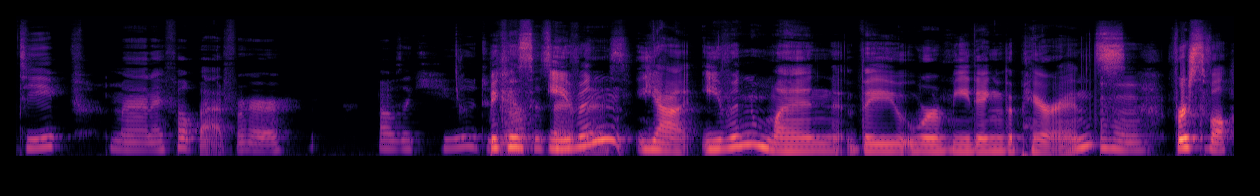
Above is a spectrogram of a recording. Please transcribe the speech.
deep, man, I felt bad for her. I was like, you do because even this. yeah even when they were meeting the parents Mhm, first of all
